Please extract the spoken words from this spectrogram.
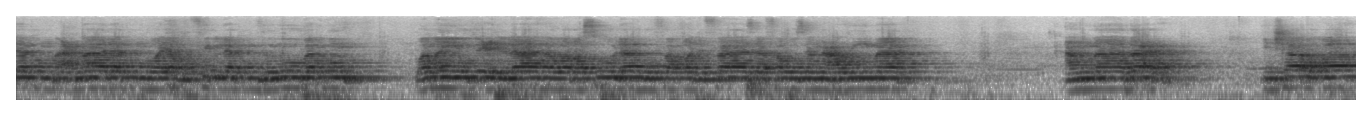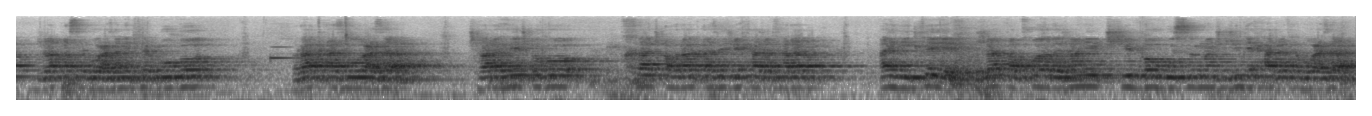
لكم أعمالكم ويغفر لكم ذنوبكم. ومن يطع الله ورسوله فقد فاز فوزا عظيما. أما بعد إن شاء الله رقص وعزن التربوغو رك چرا هیچ او خرج آورد از اینجی حاجه خراب. اینی که جرق و خود رجانی کشید با مسلمان جدید حاجه ابو عزاب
